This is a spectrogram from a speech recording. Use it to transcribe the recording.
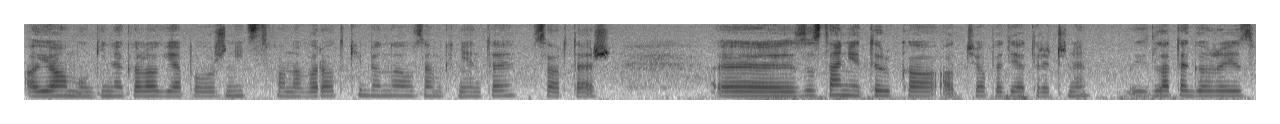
OJOM-u, ginekologia, położnictwo, noworodki będą zamknięte, SOR też. Y, Zostanie tylko oddział pediatryczny, dlatego że jest,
